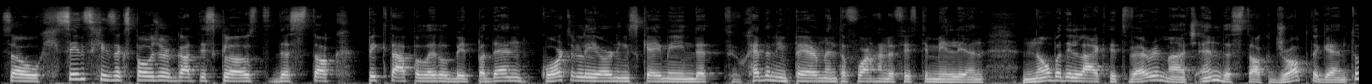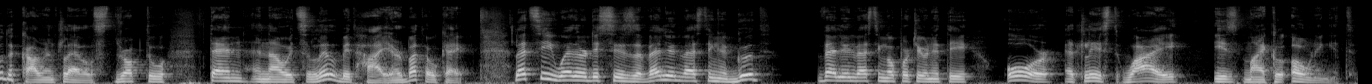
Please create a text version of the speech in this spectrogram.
So since his exposure got disclosed, the stock picked up a little bit, but then quarterly earnings came in that had an impairment of 150 million. Nobody liked it very much, and the stock dropped again to the current levels, dropped to 10, and now it's a little bit higher, but okay. Let's see whether this is a value investing, a good value investing opportunity, or at least why is Michael owning it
